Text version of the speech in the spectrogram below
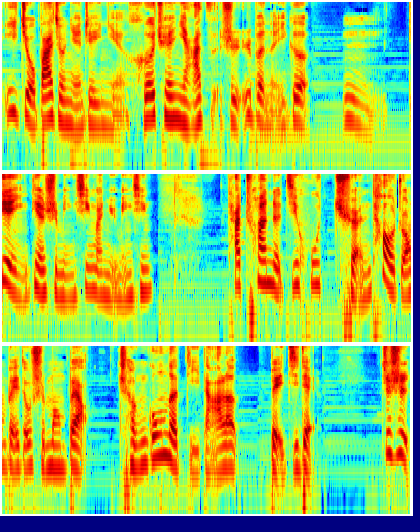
一九八九年这一年，河泉雅子是日本的一个嗯电影电视明星嘛，女明星，她穿着几乎全套装备都是蒙贝尔，成功的抵达了北极点，这是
